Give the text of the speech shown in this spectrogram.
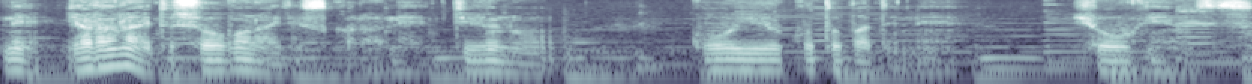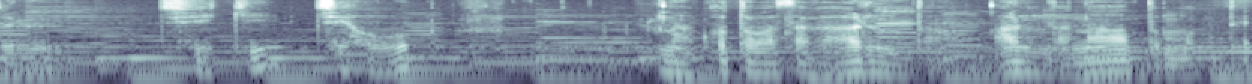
ねやらないとしょうがないですからねっていうのをこういう言葉でね表現する地域地方まあことわざがあるのだあるんだなと思って、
